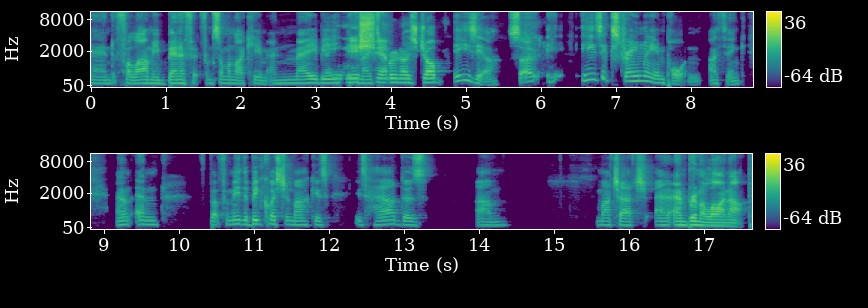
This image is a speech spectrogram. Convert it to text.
and Folami benefit from someone like him, and maybe And it makes yep. Bruno's job easier. So he, he's extremely important, I think, and and but for me, the big question mark is is how does um, Machach and, and Brimmer line up?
